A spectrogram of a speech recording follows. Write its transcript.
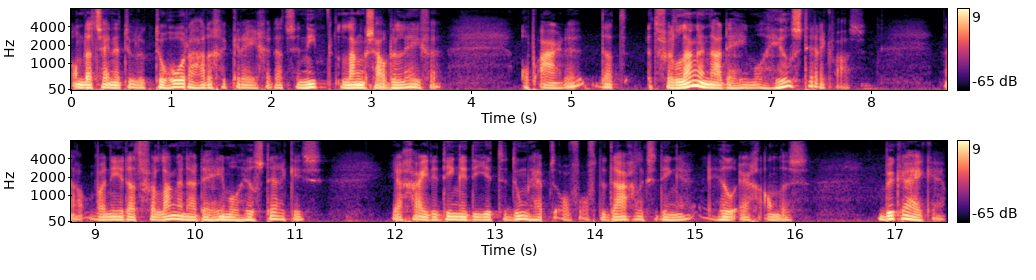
omdat zij natuurlijk te horen hadden gekregen dat ze niet lang zouden leven op aarde, dat het verlangen naar de hemel heel sterk was. Nou, wanneer dat verlangen naar de hemel heel sterk is, ja, ga je de dingen die je te doen hebt of, of de dagelijkse dingen heel erg anders bekijken.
